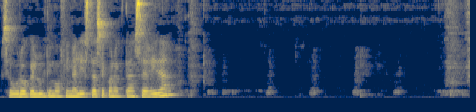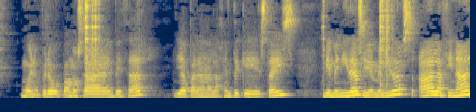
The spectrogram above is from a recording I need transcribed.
Seguro que el último finalista se conecta enseguida. Bueno, pero vamos a empezar ya para la gente que estáis. Bienvenidas y bienvenidos a la final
